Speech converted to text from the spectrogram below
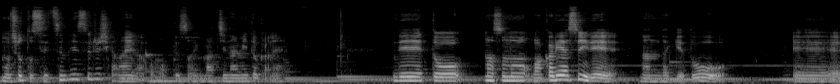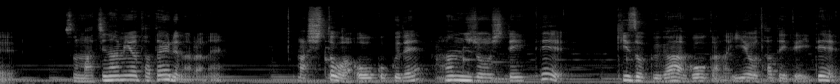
もうちょっと説明するしかないなと思ってそういう街並みとかね。でえっとまあその分かりやすい例なんだけどえー、その街並みを例えるならね、まあ、首都は王国で繁盛していて貴族が豪華な家を建てていて、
